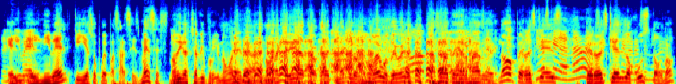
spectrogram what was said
El el, nivel. el nivel, que y eso puede pasar seis meses. No No, digas Charlie porque Sí. no van, a ir a, no van a querer ir a trabajar a Chinaca los nuevos, ¿eh, güey? No, Vas a batallar más, güey. No, pero es que es, que ganar, pero o sea, es que es lo justo. ¿no?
